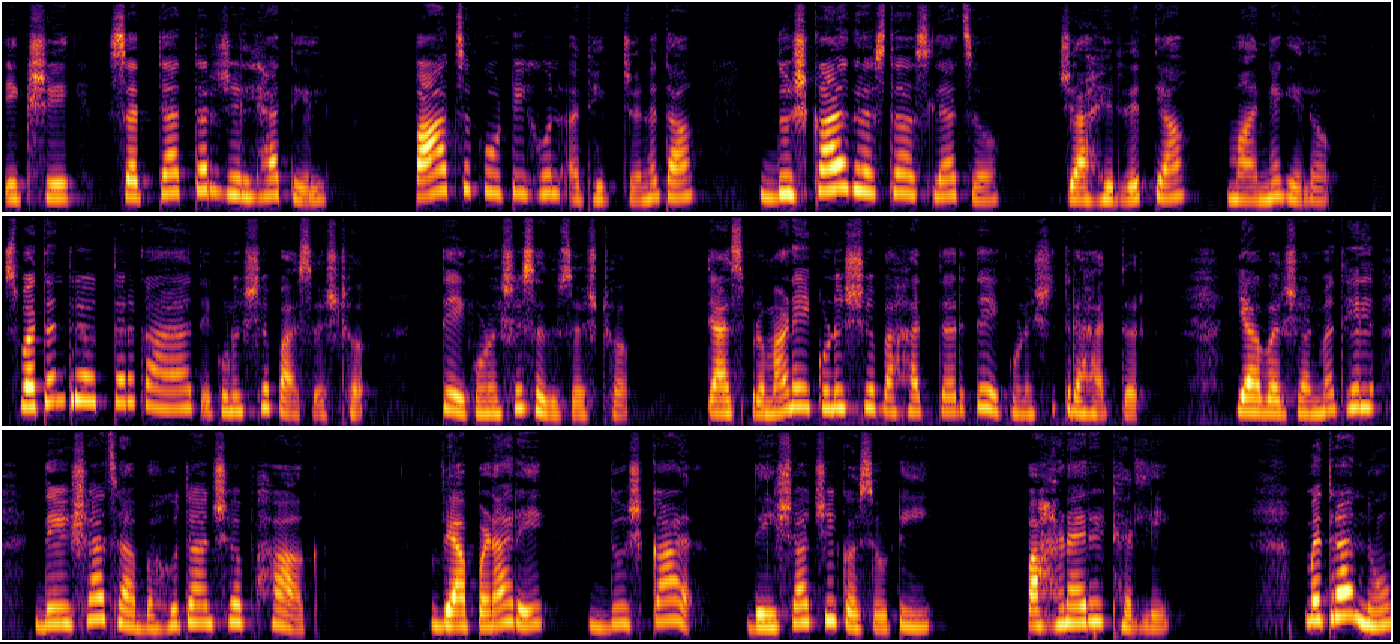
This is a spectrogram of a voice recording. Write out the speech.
एकशे सत्याहत्तर जिल्ह्यातील पाच कोटीहून अधिक जनता दुष्काळग्रस्त असल्याचं जाहीररित्या मान्य केलं. स्वातंत्र्योत्तर काळात एकोणीसशे पासष्ट ते एकोणीसशे सदुसष्ट त्याचप्रमाणे एकोणीसशे बहात्तर ते एकोणीसशे त्र्याहत्तर. या वर्षांमधील देशाचा बहुतांश भाग व्यापणारे दुष्काळ देशाची कसोटी पाहणारे ठरले. मित्रांनो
